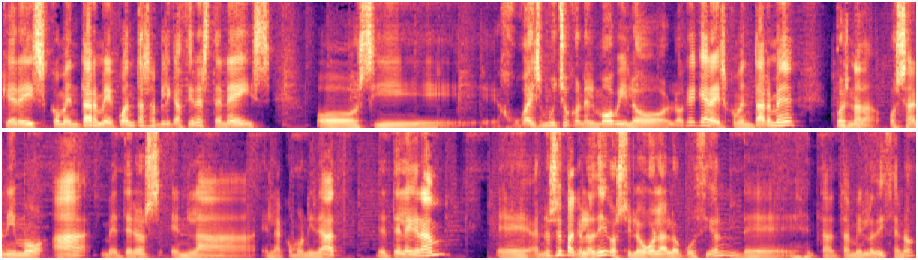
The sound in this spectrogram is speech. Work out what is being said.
queréis comentarme cuántas aplicaciones tenéis o si jugáis mucho con el móvil o lo que queráis comentarme, pues nada, os animo a meteros en la, en la comunidad de Telegram. Eh, no sé para qué lo digo, si luego la locución también lo dice, ¿no?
